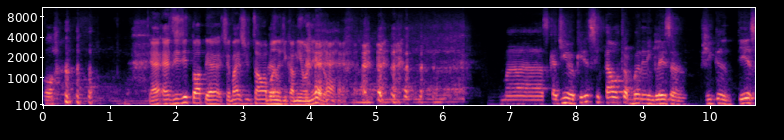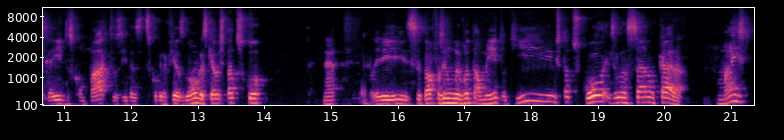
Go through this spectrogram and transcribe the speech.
Ó, É, é ZZ Top. é- você vai citar uma banda de caminhoneiro? Mas, Cadinho, eu queria citar outra banda inglesa gigantesca aí dos compactos e das discografias longas, que é o Status Quo. Né? Eles estavam fazendo um levantamento aqui, o Status Quo, eles lançaram, cara, mais,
